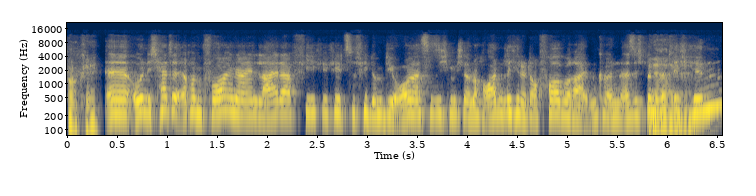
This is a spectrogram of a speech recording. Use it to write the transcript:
Okay. Äh, und ich hatte auch im Vorhinein leider viel, viel, viel zu viel um die Ohren, als dass ich mich da noch ordentlich darauf vorbereiten können. Also ich bin ja, wirklich ja. hin,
